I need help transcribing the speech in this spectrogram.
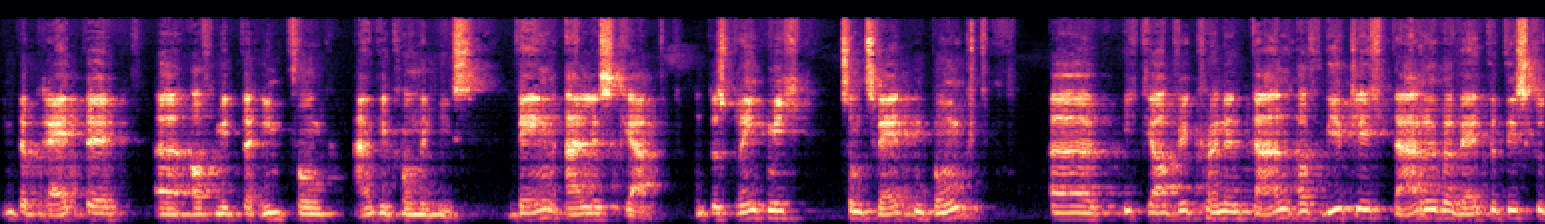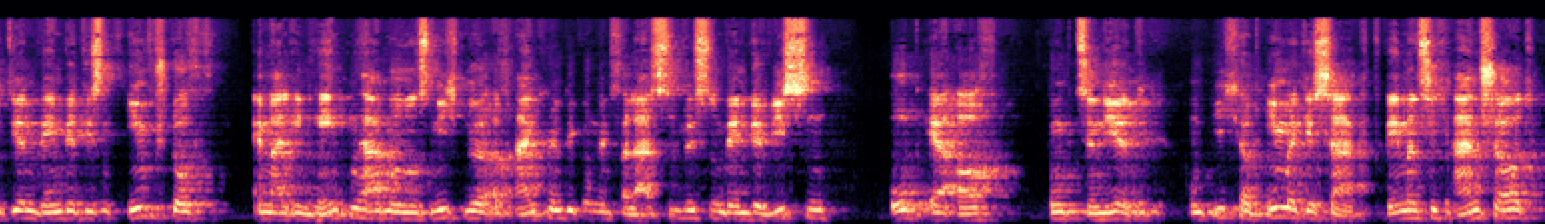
in der Breite äh, auch mit der Impfung angekommen ist. Wenn alles klappt. Und das bringt mich zum zweiten Punkt. Äh, ich glaube, wir können dann auch wirklich darüber weiter diskutieren, wenn wir diesen Impfstoff einmal in Händen haben und uns nicht nur auf Ankündigungen verlassen müssen wenn wir wissen, ob er auch funktioniert. Und ich habe immer gesagt, wenn man sich anschaut,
